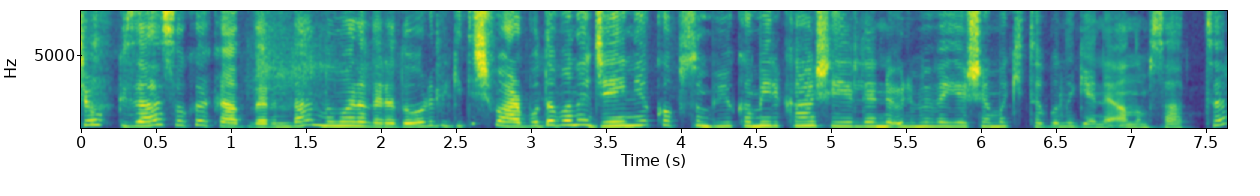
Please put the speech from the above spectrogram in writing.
Çok güzel sokak adlarından numaralara doğru bir gidiş var. Bu da bana Jane Jacobs'un Büyük Amerikan Şehirlerinin Ölümü ve Yaşamı kitabını gene anımsattı.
